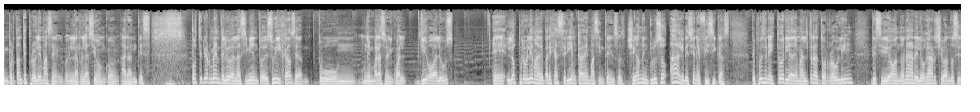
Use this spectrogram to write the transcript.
importantes problemas en, en la relación con Arantes. Posteriormente, luego del nacimiento de su hija, o sea, tuvo un, un embarazo en el cual dio a luz, eh, los problemas de pareja serían cada vez más intensos, llegando incluso a agresiones físicas. Después de una historia de maltrato, Rowling decidió abandonar el hogar llevándose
